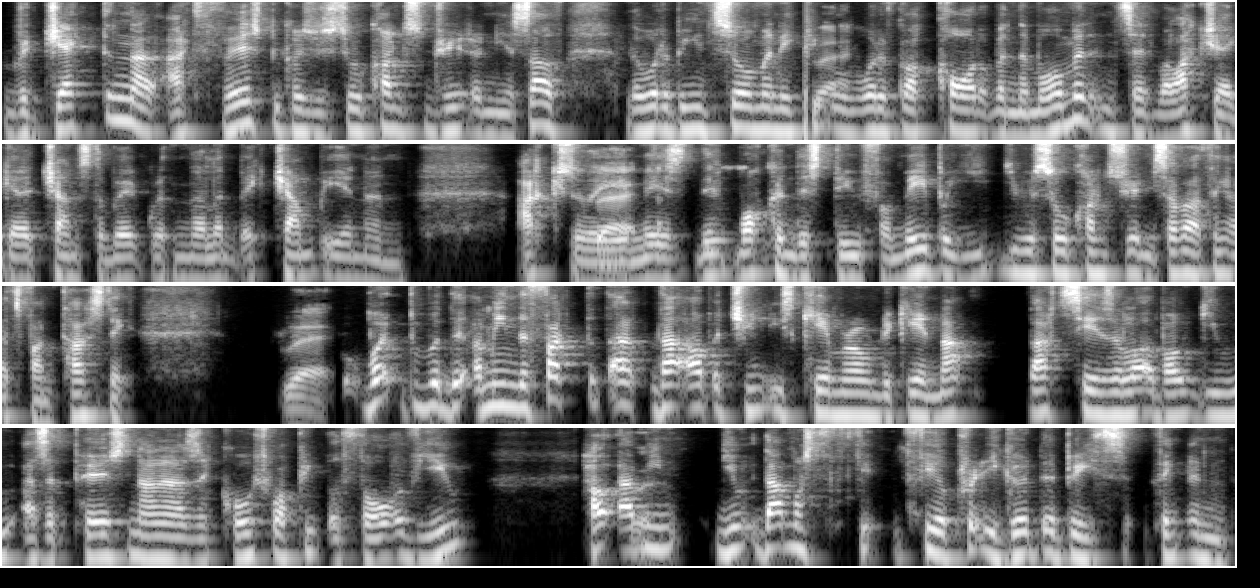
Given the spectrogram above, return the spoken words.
rejecting that at first because you're so concentrated on yourself. There would have been so many people right. would have got caught up in the moment and said, "Well, actually, I get a chance to work with an Olympic champion, and actually, right. what can this do for me?" But you, you were so concentrated on yourself. I think that's fantastic. Right. But, but the, I mean, the fact that, that that opportunities came around again, that that says a lot about you as a person and as a coach. What people thought of you. How I mean, you that must f- feel pretty good to be thinking,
